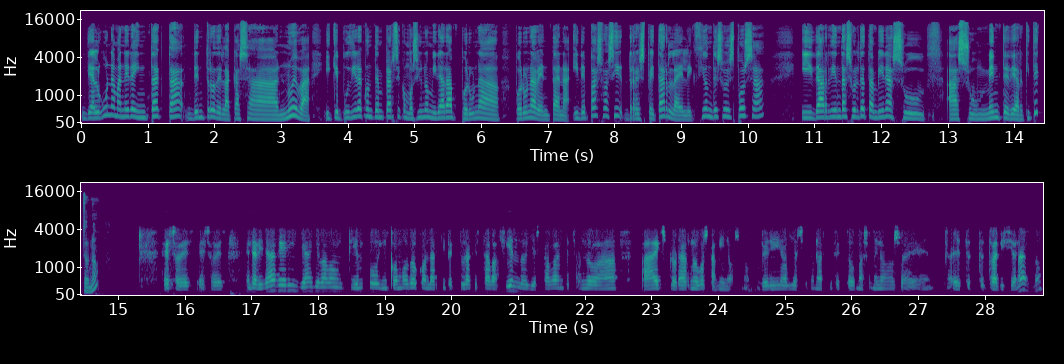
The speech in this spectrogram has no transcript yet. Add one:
de alguna manera intacta dentro de la casa nueva y que pudiera contemplarse como si uno mirara por una, por una ventana. Y de paso así respetar la elección de su esposa y dar rienda suelta también a su, a su mente de arquitecto, ¿no? Eso es, eso es. En realidad Gary ya llevaba un tiempo incómodo con la arquitectura que estaba haciendo y estaba empezando a, explorar nuevos caminos. ¿no? Gary había sido un arquitecto más o menos eh, eh, tradicional, ¿no?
